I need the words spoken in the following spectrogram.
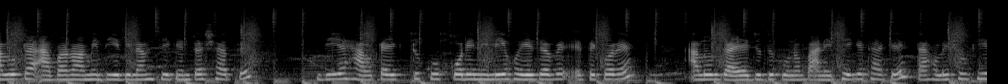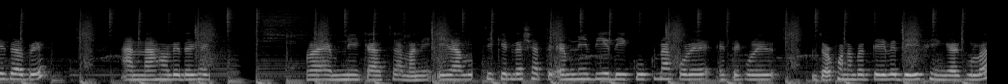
আলুটা আবারও আমি দিয়ে দিলাম চিকেনটার সাথে। দিয়ে হালকা একটু কুক করে নিলেই হয়ে যাবে। এতে করে আলুর গায়ে যদি কোনো পানি থেকে থাকে তাহলে শুকিয়ে যাবে। আর না হলে দেখে আমরা এমনি কাঁচা মানে এই আলু চিকেনটার সাথে এমনি দিয়ে দিই কুক না করে, এতে করে যখন আমরা তেলে দিই ফিঙ্গারগুলো,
